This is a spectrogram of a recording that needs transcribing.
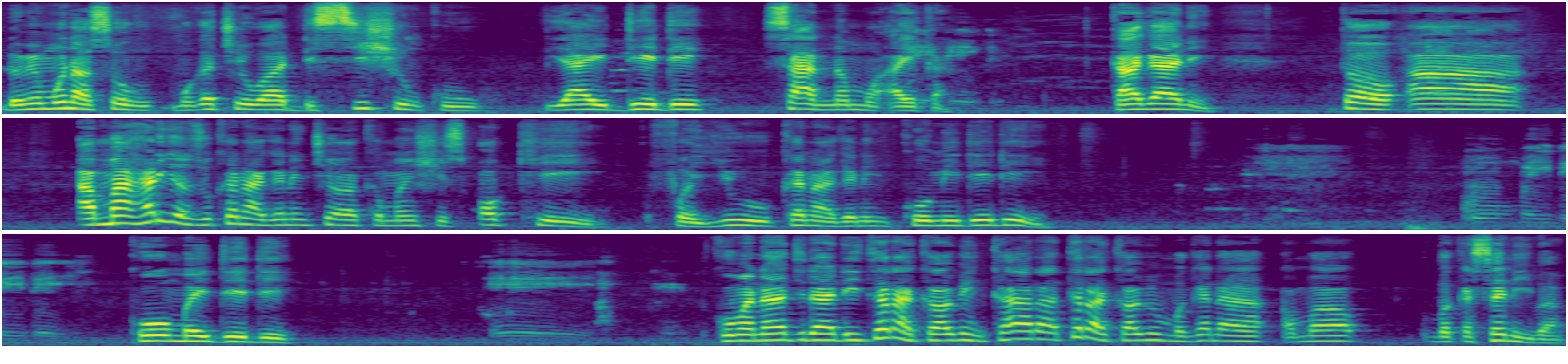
Domin muna so mu ga cewa decision ku yayi daidai sa'an nan mu aika. Ka gane? To uh, amma har yanzu kana ganin cewa kamar she's okay for you kana ganin komai daidai? Komai daidai. komai daidai. Eh, kuma na ji daɗi tana kawo min kara tana kawo min magana amma baka sani ba.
